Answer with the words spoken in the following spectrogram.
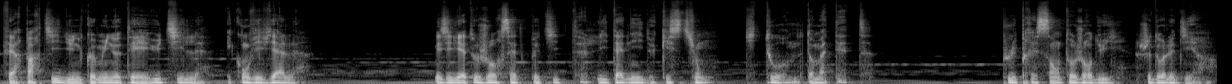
Faire partie d'une communauté utile et conviviale mais il y a toujours cette petite litanie de questions qui tourne dans ma tête. Plus pressante aujourd'hui, je dois le dire.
